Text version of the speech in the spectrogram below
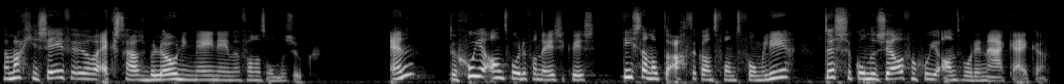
dan mag je 7 euro extra als beloning meenemen van het onderzoek. En de goede antwoorden van deze quiz, die staan op de achterkant van het formulier, dus ze konden zelf een goede antwoorden nakijken.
